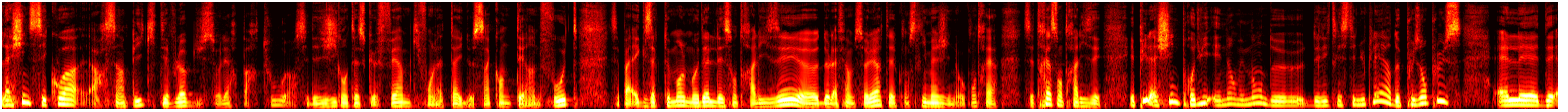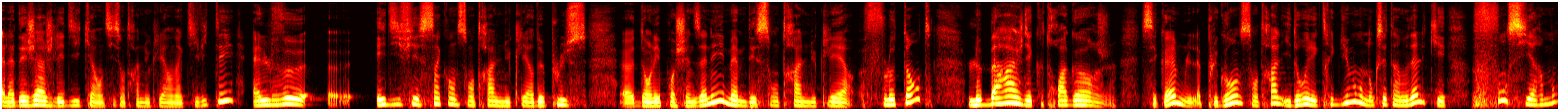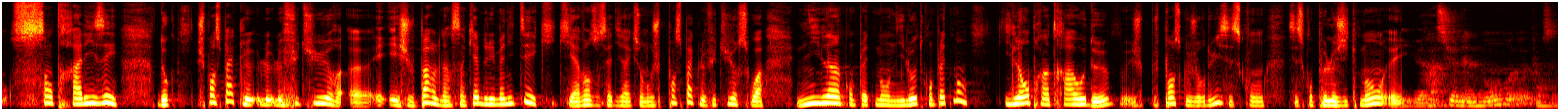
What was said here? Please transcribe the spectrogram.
La Chine, c'est quoi? Alors, c'est un pays qui développe du solaire partout. Alors, c'est des gigantesques fermes qui font la taille de 50 terrains de foot. C'est pas exactement le modèle décentralisé euh, de la ferme solaire tel qu'on se l'imagine. Au contraire, c'est très centralisé. Et puis, la Chine produit énormément d'électricité nucléaire, de plus en plus. Elle, a déjà, je l'ai dit, 46 centrales nucléaires en activité. Elle veut euh, édifier 50 centrales nucléaires de plus euh, dans les prochaines années, même des centrales nucléaires flottantes. Le barrage des Trois Gorges, c'est quand même la plus grande centrale hydroélectrique du monde. Donc c'est un modèle qui est foncièrement centralisé. Donc je pense pas que le, futur, euh, et, je parle d'un cinquième de l'humanité qui, qui, avance dans cette direction, donc je pense pas que le futur soit ni l'un complètement ni l'autre complètement. Il empruntera aux deux. Je, pense qu'aujourd'hui c'est ce qu'on ce qu'on peut logiquement et rationnellement euh, penser.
